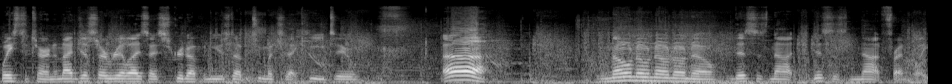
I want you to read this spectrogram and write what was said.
Wasted turn, and I just I realized I screwed up and used up too much of that key, too. Ah! No, no, no, no, no. This is not, this is not friendly.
